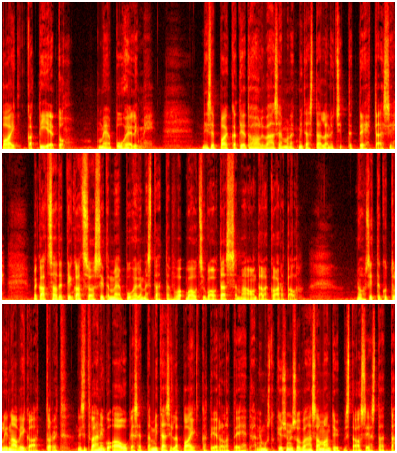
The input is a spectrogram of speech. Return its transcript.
paikkatieto meidän puhelimiin, niin se paikkatietohan oli vähän semmoinen, että mitäs tällä nyt sitten tehtäisiin. Me kat, saatettiin katsoa siitä meidän puhelimesta, että vautsi vau, tässä mä oon tällä kartalla. No sitten kun tuli navigaattorit, niin sitten vähän niin kuin aukesi, että mitä sillä paikkatiedolla tehdään. Niin musta kysymys on vähän samantyyppistä asiasta, että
